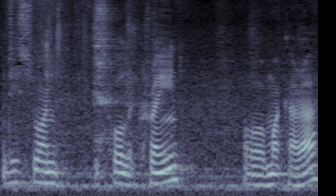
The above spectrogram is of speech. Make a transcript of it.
this one is called a crane or makara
